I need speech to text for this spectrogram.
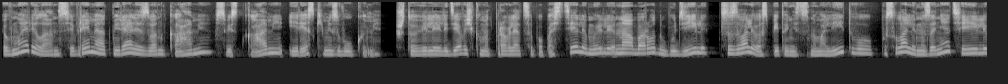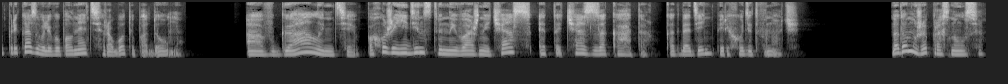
В Мэрилансе время отмеряли звонками, свистками и резкими звуками, что велели девочкам отправляться по постелям или, наоборот, будили, созывали воспитанниц на молитву, посылали на занятия или приказывали выполнять работы по дому. А в Галанте, похоже, единственный важный час — это час заката, когда день переходит в ночь. Но дом уже проснулся.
